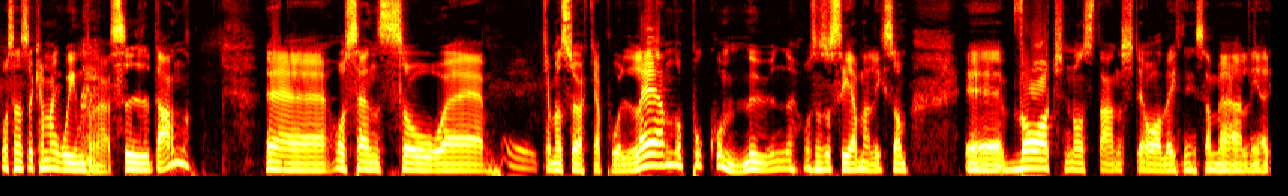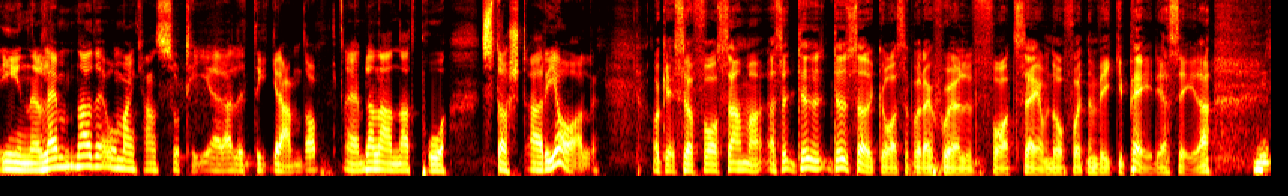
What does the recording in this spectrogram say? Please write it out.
och sen så kan man gå in på den här sidan. Eh, och sen så eh, kan man söka på län och på kommun och sen så ser man liksom eh, vart någonstans det är avverkningsanmälningar inlämnade och man kan sortera lite grann då, eh, bland annat på störst areal. Okej, så för samma, alltså du, du söker alltså på dig själv för att se om du har fått en Wikipedia-sida. Mm.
